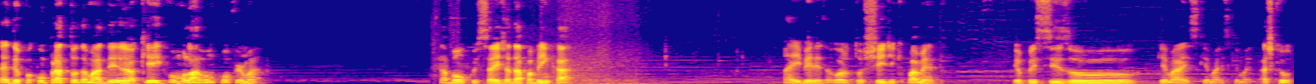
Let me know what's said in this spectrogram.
É, deu pra comprar toda a madeira, ok. Vamos lá, vamos confirmar. Tá bom, com isso aí já dá pra brincar. Aí, beleza. Agora eu tô cheio de equipamento. Eu preciso. que mais? que mais? que mais? Acho que eu,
